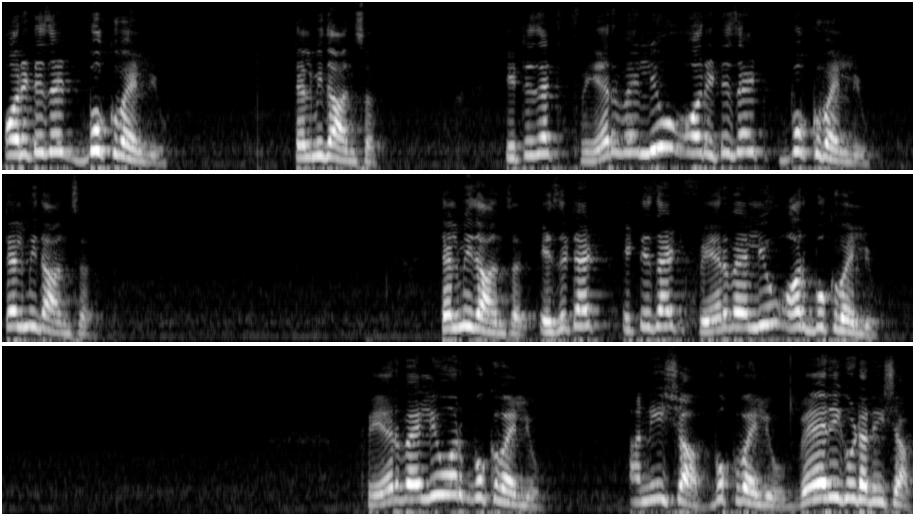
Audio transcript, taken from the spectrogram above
or it is at book value? Tell me the answer. It is at fair value or it is at book value? Tell me the answer. Tell me the answer. Is it at it is at fair value or book value? Fair value or book value? Anisha, book value. Very good, Anisha.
